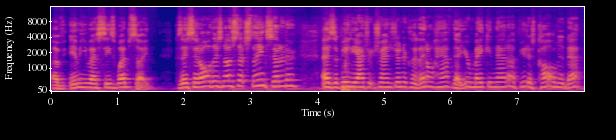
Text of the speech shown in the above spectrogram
of MUSC's website because they said, "Oh, there's no such thing, Senator, as a pediatric transgender clinic. They don't have that. You're making that up. You're just calling it that,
